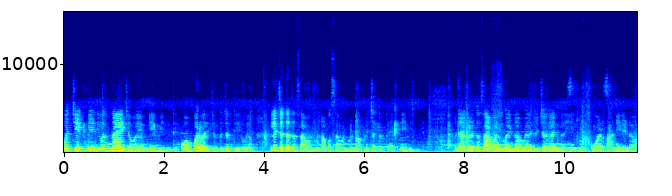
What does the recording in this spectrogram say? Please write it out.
વચ્ચે એક બે દિવસ નાહી જવાય એમ, એવી રીતે. કોમ પરવારી જવું તો જતી રહો એમ. એટલે જતા હતા શ્રાવણ મહિનો, આખો શ્રાવણ મહિનો આપણે જતા હતા એમ, એવી રીતે. અને આગળ તો શ્રાવણ મહિનામાં હજુ જયા જ નહીં. હજુ કુવાર પાણી રેડવા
